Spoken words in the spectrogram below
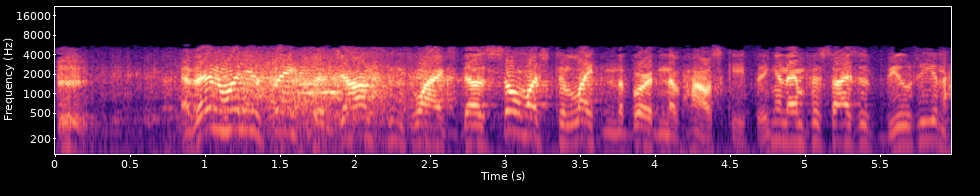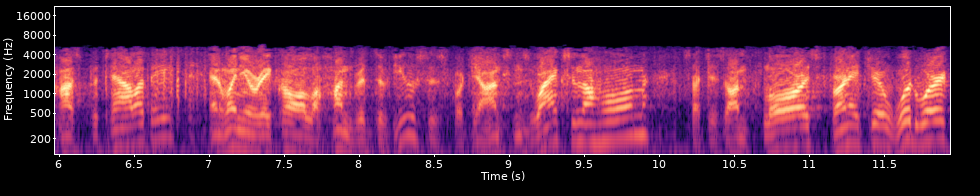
and then when you think that Johnson's wax does so much to lighten the burden of housekeeping and emphasizes beauty and hospitality, and when you recall the hundreds of uses for Johnson's wax in the home, such as on floors, furniture, woodwork,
